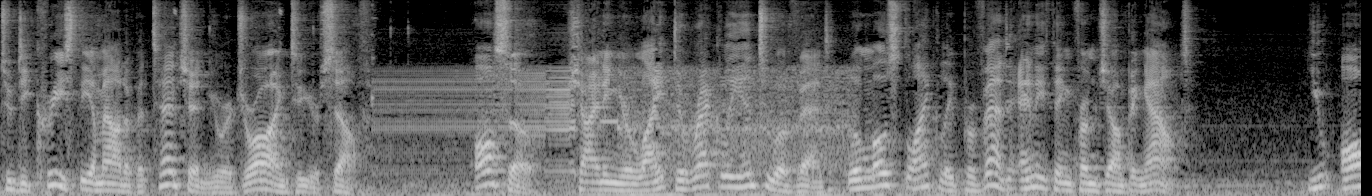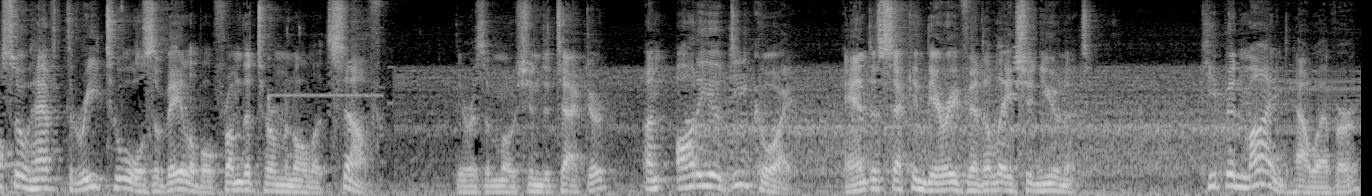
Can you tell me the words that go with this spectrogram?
to decrease the amount of attention you are drawing to yourself. Also, shining your light directly into a vent will most likely prevent anything from jumping out. You also have three tools available from the terminal itself. There is a motion detector, an audio decoy, and a secondary ventilation unit. Keep in mind, however,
